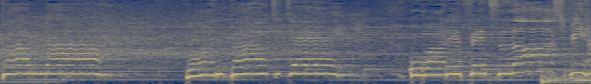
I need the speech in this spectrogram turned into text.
about now? What about today? What if it's lost behind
